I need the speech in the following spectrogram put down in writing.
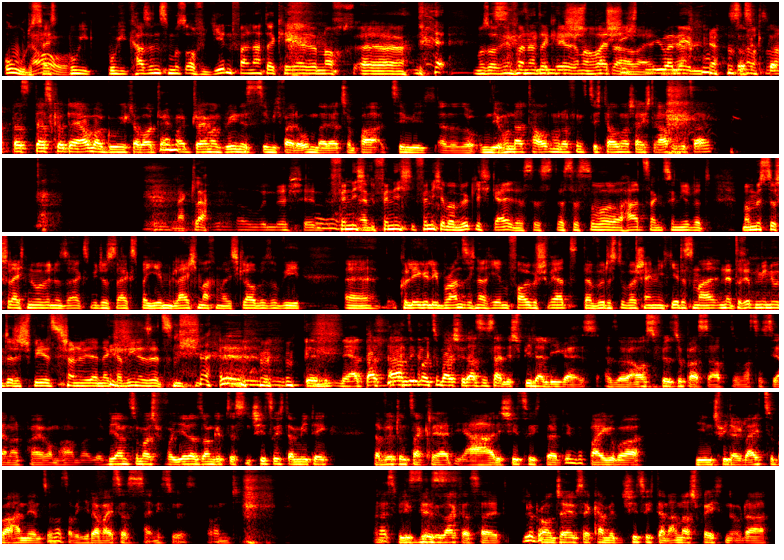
Oh, das oh. heißt, Boogie, Boogie Cousins muss auf jeden Fall nach der Karriere noch, äh, muss auf jeden Fall nach der Karriere noch weiterarbeiten. übernehmen. Ja, das, das, das, das könnte er auch mal googeln. Ich glaube auch Draymond, Draymond Green ist ziemlich weit oben, da der hat schon ein paar ziemlich, also so um die 100.000, 150.000 wahrscheinlich Strafen gezahlt. Na klar. Oh, wunderschön. Finde ich, ähm, finde ich, finde ich aber wirklich geil, dass das, dass das so hart sanktioniert wird. Man müsste es vielleicht nur, wenn du sagst, wie du sagst, bei jedem gleich machen, weil ich glaube, so wie äh, Kollege LeBron sich nach jedem Foul beschwert, da würdest du wahrscheinlich jedes Mal in der dritten Minute des Spiels schon wieder in der Kabine sitzen. ja, das, daran sieht man zum Beispiel, dass es halt eine Spielerliga ist. Also aus für Superstars und sowas, dass die anderen Freiraum haben. Also wir haben zum Beispiel vor jeder Saison gibt es ein Schiedsrichter-Meeting, da wird uns erklärt, ja, die Schiedsrichter, denen wird beigebracht, jeden Spieler gleich zu behandeln und sowas, aber jeder weiß, dass es halt nicht so ist. Und, und das, wie du gesagt hast, halt, LeBron James, der kann mit den Schiedsrichtern anders sprechen oder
